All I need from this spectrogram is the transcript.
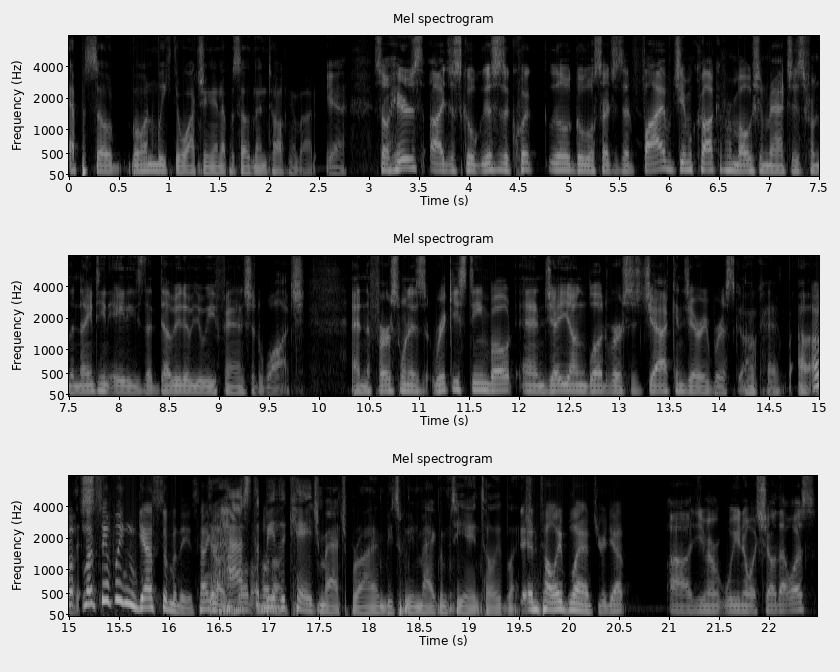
episode one week. They're watching an episode, and then talking about it. Yeah. So here's I just Google. This is a quick little Google search. It said five Jim Crockett promotion matches from the 1980s that WWE fans should watch, and the first one is Ricky Steamboat and Jay Youngblood versus Jack and Jerry Brisco. Okay. Uh, Oh, let's see if we can guess some of these. Hang there on. has hold- to hold be on. the cage match, Brian, between Magnum TA and Tully Blanchard. and Tully Blanchard. Yep, Uh, do you remember? well, You know what show that was?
